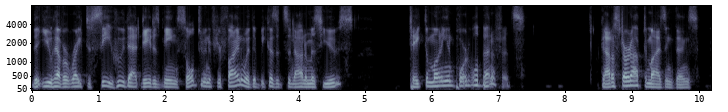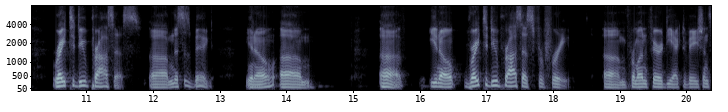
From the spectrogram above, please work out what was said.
that you have a right to see who that data is being sold to. And if you're fine with it because it's anonymous use, take the money in portable benefits. Got to start optimizing things. Right to due process. Um, this is big, you know. Um, uh, you know, right to due process for free um, from unfair deactivations.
